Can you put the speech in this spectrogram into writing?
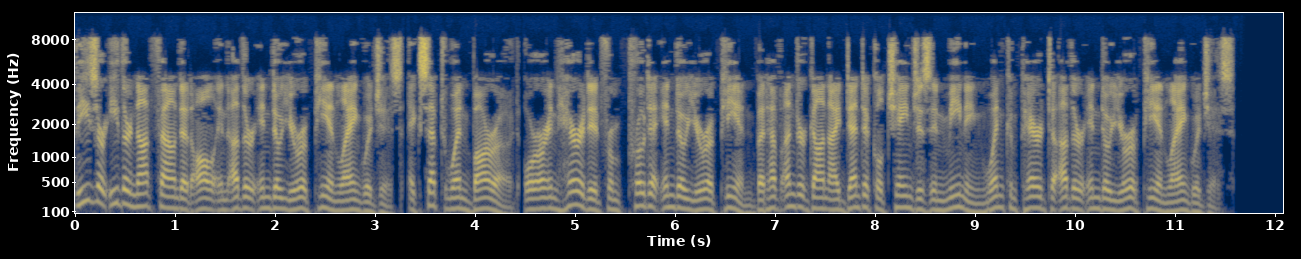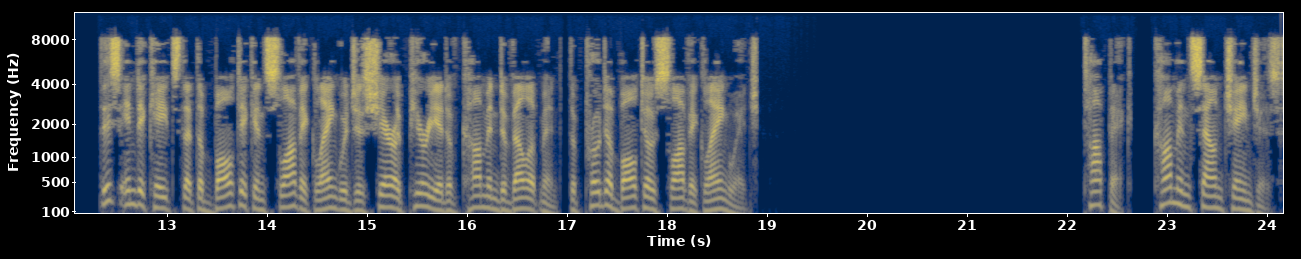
These are either not found at all in other Indo-European languages except when borrowed or are inherited from Proto-Indo-European but have undergone identical changes in meaning when compared to other Indo-European languages. This indicates that the Baltic and Slavic languages share a period of common development, the Proto-Balto-Slavic language. common sound changes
